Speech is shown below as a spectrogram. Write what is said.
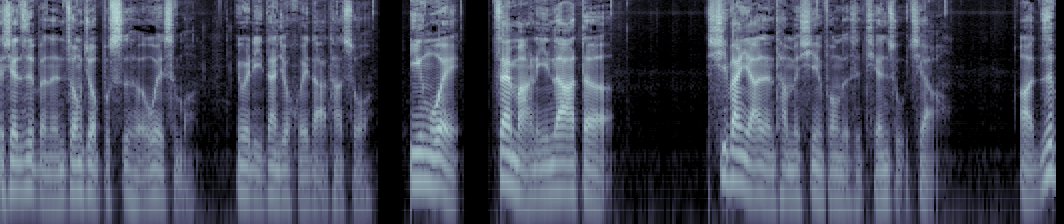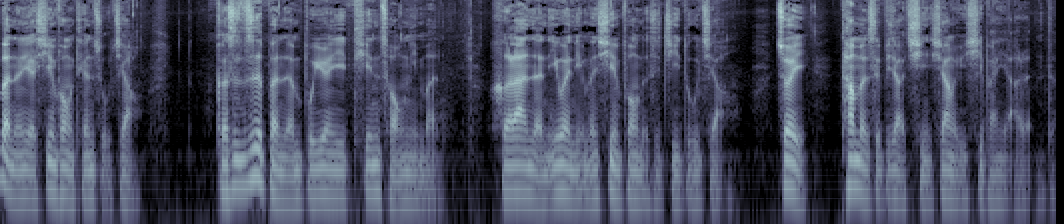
这些日本人终究不适合，为什么？因为李旦就回答他说，因为在马尼拉的西班牙人，他们信奉的是天主教。啊，日本人也信奉天主教，可是日本人不愿意听从你们荷兰人，因为你们信奉的是基督教，所以他们是比较倾向于西班牙人的。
